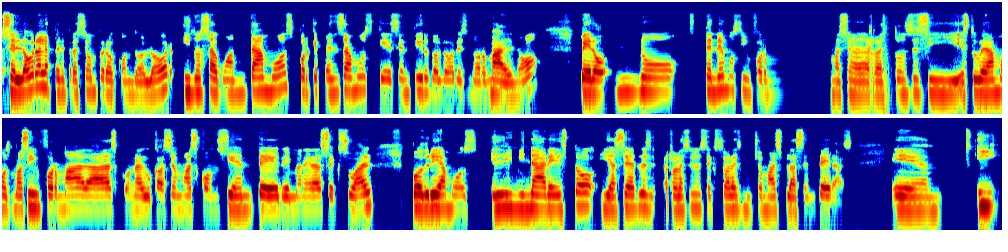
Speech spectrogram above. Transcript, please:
se logra la penetración pero con dolor y nos aguantamos porque pensamos que sentir dolor es normal, ¿no? Pero no tenemos información entonces, si estuviéramos más informadas, con una educación más consciente de manera sexual, podríamos eliminar esto y hacer relaciones sexuales mucho más placenteras. Em, y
